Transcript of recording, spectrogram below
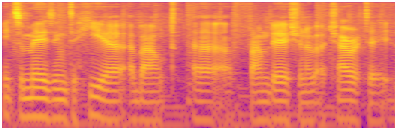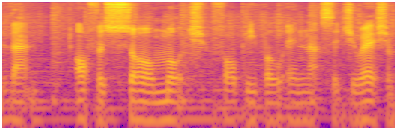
it's amazing to hear about a foundation, about a charity that offers so much for people in that situation.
